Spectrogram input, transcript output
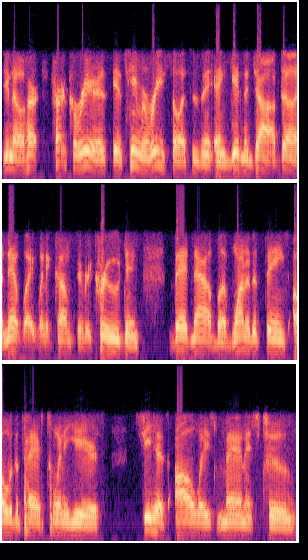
you know her her career is, is human resources and, and getting the job done that way when it comes to recruiting and vetting out. But one of the things over the past twenty years, she has always managed to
